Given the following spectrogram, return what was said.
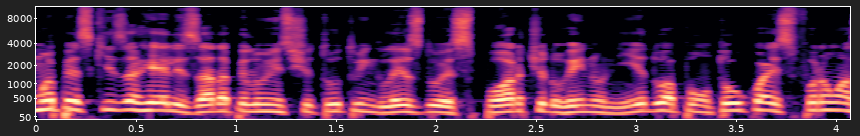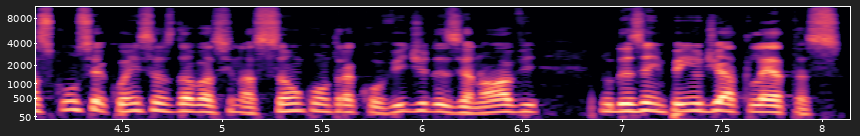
Uma pesquisa realizada pelo Instituto Inglês do Esporte do Reino Unido apontou quais foram as consequências da vacinação contra a Covid-19 no desempenho de atletas,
